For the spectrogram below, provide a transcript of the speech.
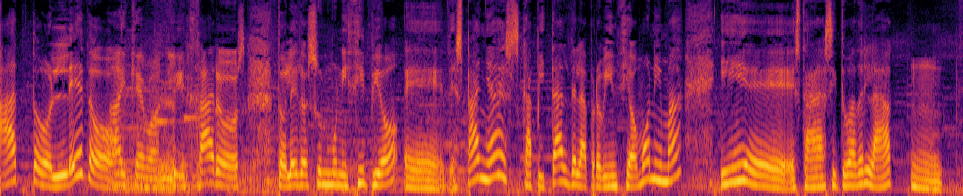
a Toledo. Ay, qué bonito. Fijaros, Toledo es un municipio eh, de España, es capital de la provincia homónima y eh, está situado en la mm,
